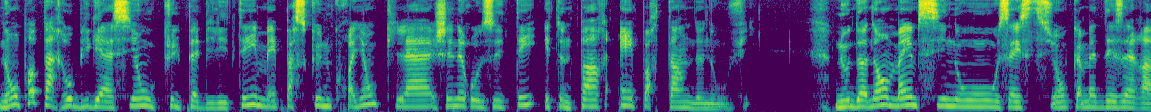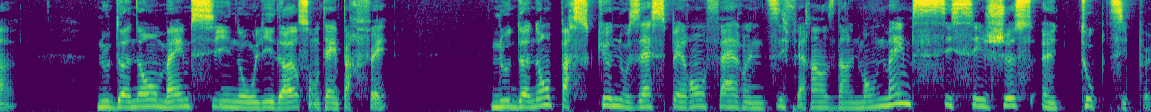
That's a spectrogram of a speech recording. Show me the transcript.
non pas par obligation ou culpabilité, mais parce que nous croyons que la générosité est une part importante de nos vies. Nous donnons même si nos institutions commettent des erreurs, nous donnons même si nos leaders sont imparfaits. Nous donnons parce que nous espérons faire une différence dans le monde, même si c'est juste un tout petit peu.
